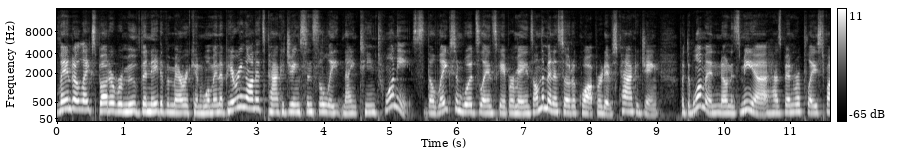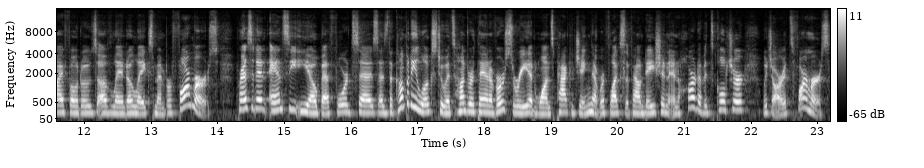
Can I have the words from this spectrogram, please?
Land O'Lakes butter removed the Native American woman appearing on its packaging since the late 1920s. The Lakes and Woods landscape remains on the Minnesota Cooperative's packaging, but the woman, known as Mia, has been replaced by photos of Land O'Lakes member farmers. President and CEO Beth Ford says as the company looks to its 100th anniversary, it wants packaging that reflects the foundation and heart of its culture, which are its farmers.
